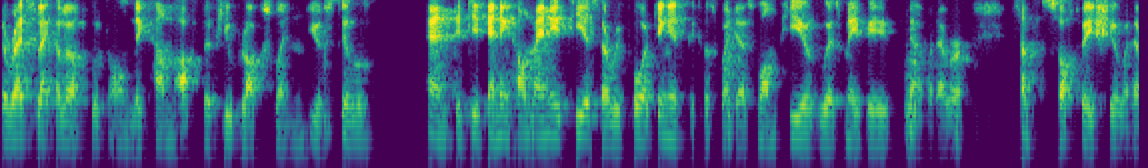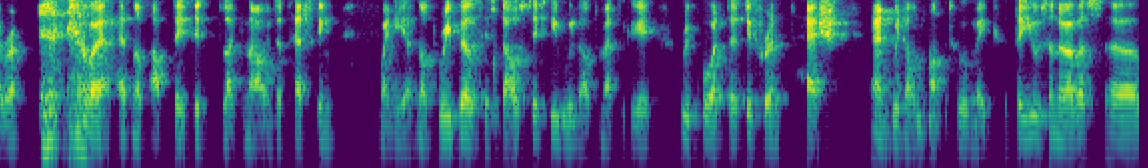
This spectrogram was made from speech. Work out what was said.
the red flag alert would only come after a few blocks when you're still, and depending how many peers are reporting it, because when there's one peer who has maybe, yeah, whatever, some software issue, or whatever, or has not updated, like now in the testing, when he has not rebuilt his DAO state, he will automatically report a different hash, and we don't want to make the user nervous uh,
